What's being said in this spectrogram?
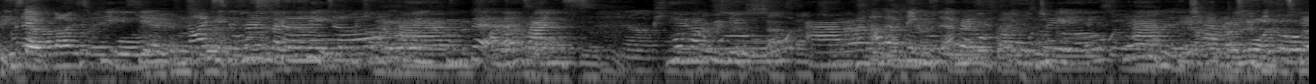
you sell nice people. nice little soda, um, pomegranate, pure um, and other things that are more affordable, um, for charity knitting.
